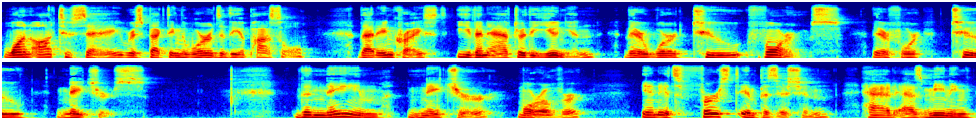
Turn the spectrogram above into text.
one ought to say, respecting the words of the apostle, that in Christ, even after the union, there were two forms, therefore, two natures. The name nature, moreover, in its first imposition, had as meaning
